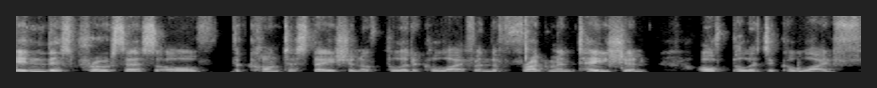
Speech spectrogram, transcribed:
in this process of the contestation of political life and the fragmentation of political life.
